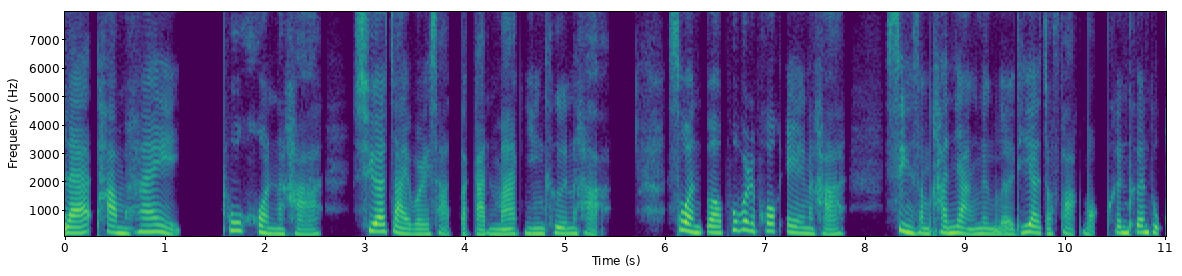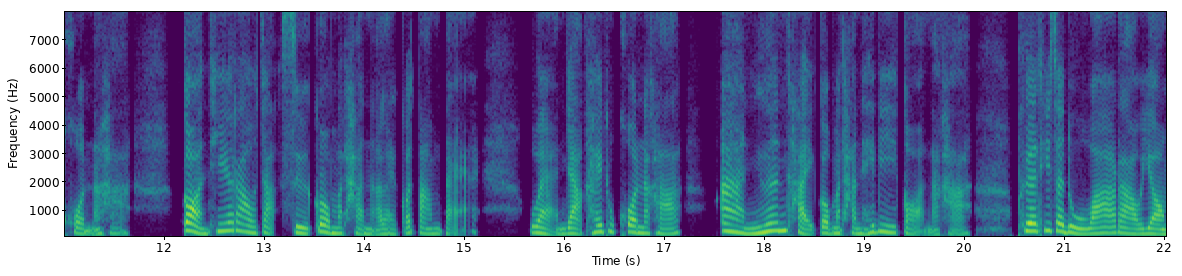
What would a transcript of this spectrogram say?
และทำให้ผู้คนนะคะ เชื่อใจบริษัทประกันมากยิ่งขึ้นค่ะ ส่วนตัวผู้บริโภคเองนะคะ สิ่งสำคัญอย่างหนึ่งเลยที่อยากจะฝากบอกเพื่อนๆทุกคนนะคะ ก่อนที่เราจะซื้อกรมธรรม์อะไรก็ตามแต่ แหวนอยากให้ทุกคนนะคะ อ่านเงื่อนไขกรมธรรม์ให้ดีก่อนนะคะ เพื่อที่จะดูว่าเรายอม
